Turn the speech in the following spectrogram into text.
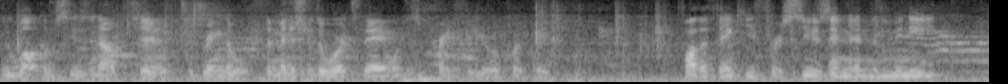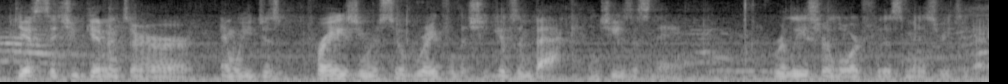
we welcome Susan up to, to bring the, the ministry of the word today, and we'll just pray for you real quickly. Father, thank you for Susan and the many gifts that you've given to her, and we just praise you. We're so grateful that she gives them back. In Jesus' name, release her, Lord, for this ministry today.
